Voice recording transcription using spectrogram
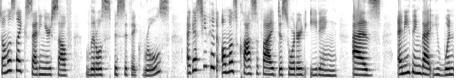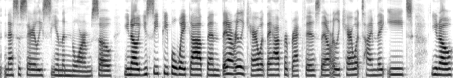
it's almost like setting yourself little specific rules. I guess you could almost classify disordered eating as anything that you wouldn't necessarily see in the norm. So, you know, you see people wake up and they don't really care what they have for breakfast, they don't really care what time they eat. You know,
